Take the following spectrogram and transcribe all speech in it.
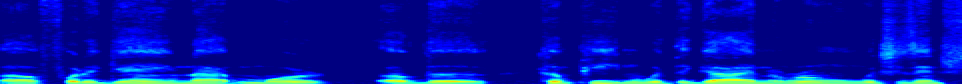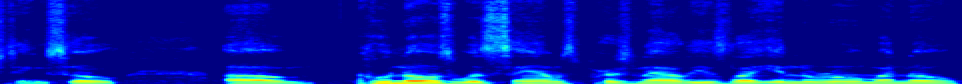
uh, for the game, not more of the competing with the guy in the room, which is interesting. So, um, who knows what Sam's personality is like in the room? I know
